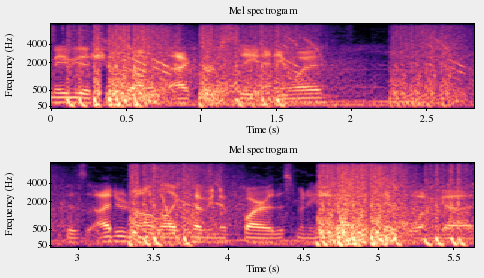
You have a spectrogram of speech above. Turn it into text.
Maybe I should have gone with accuracy anyway. Because I do not like having to fire this many shots to hit one guy.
